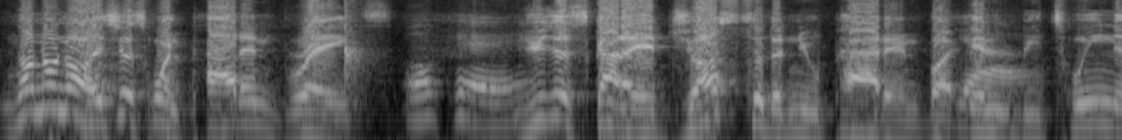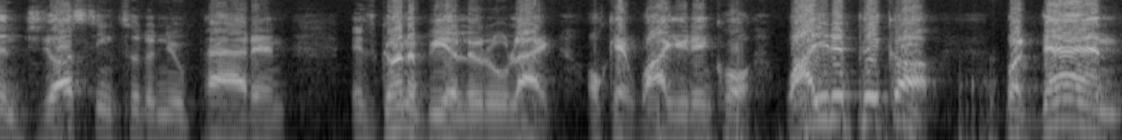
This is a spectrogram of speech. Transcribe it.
No, no, no. It's just when pattern breaks. Okay. You just gotta adjust to the new pattern, but Yeah. in between adjusting to the new pattern, it's gonna be a little like, okay, why you didn't call? Why you didn't pick up? But then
